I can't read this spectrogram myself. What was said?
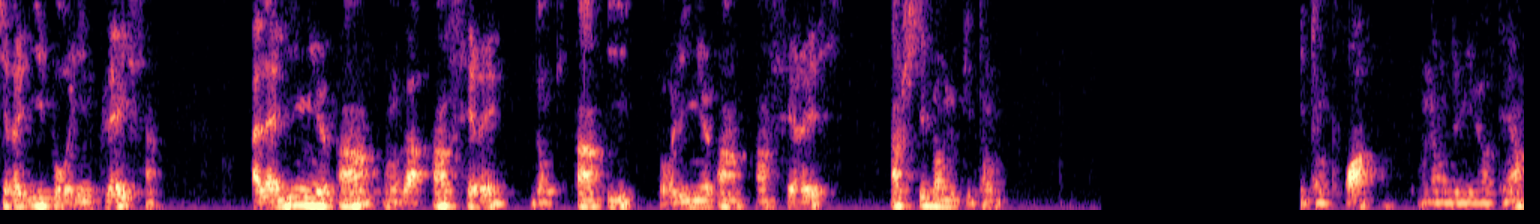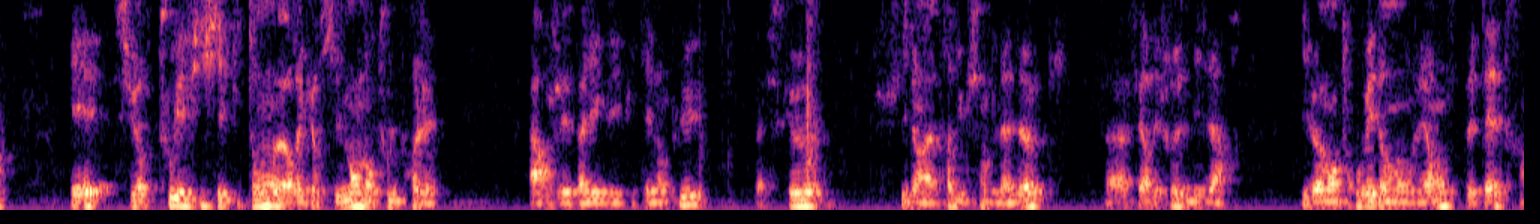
"-i" pour in place. À la ligne 1, on va insérer, donc 1i pour ligne 1, insérer, un shebang Python, Python 3, on est en 2021, et sur tous les fichiers Python euh, récursivement dans tout le projet. Alors, je ne vais pas l'exécuter non plus, parce que je suis dans la traduction de la doc, ça va faire des choses bizarres. Il va m'en trouver dans mon V11 peut-être.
